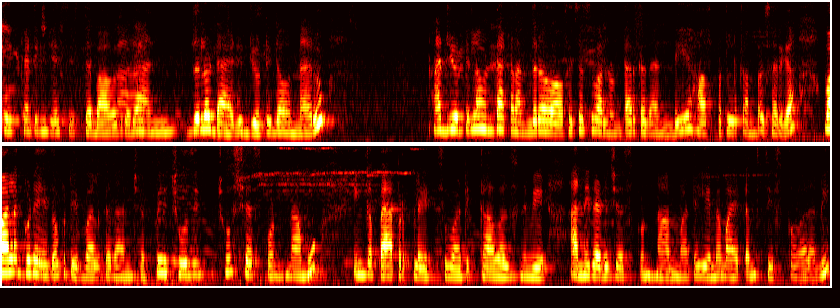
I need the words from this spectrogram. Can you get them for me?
కేక్ కటింగ్ చేసి ఇస్తే బాగుంది కదా అందులో డాడీ డ్యూటీలో ఉన్నారు. ఆ డ్యూటీలో ఉంటే అక్కడ అందరూ ఆఫీసర్స్ వాళ్ళు ఉంటారు కదండి హాస్పిటల్ కంపల్సరిగా. వాళ్ళకి కూడా ఏదో ఒకటి ఇవ్వాలి కదా అని చెప్పి చూసి చూస్ చేసుకుంటున్నాము. ఇంకా పేపర్ ప్లేట్స్ వాటికి కావాల్సినవి అన్నీ రెడీ చేసుకుంటున్నాం అనమాట ఏమేమి ఐటమ్స్ తీసుకోవాలని.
